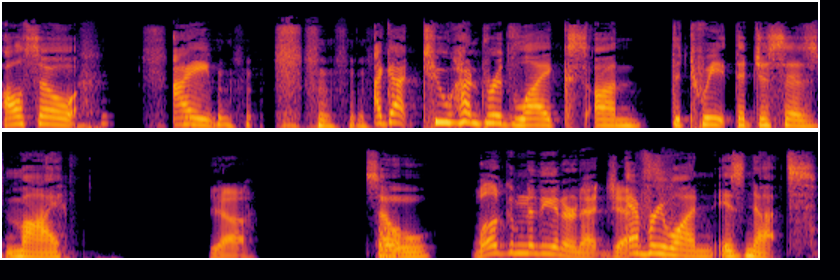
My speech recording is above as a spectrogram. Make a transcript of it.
also, I, I got 200 likes on the tweet that just says my. yeah. So oh, Welcome to the internet, Jeff. everyone is nuts.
